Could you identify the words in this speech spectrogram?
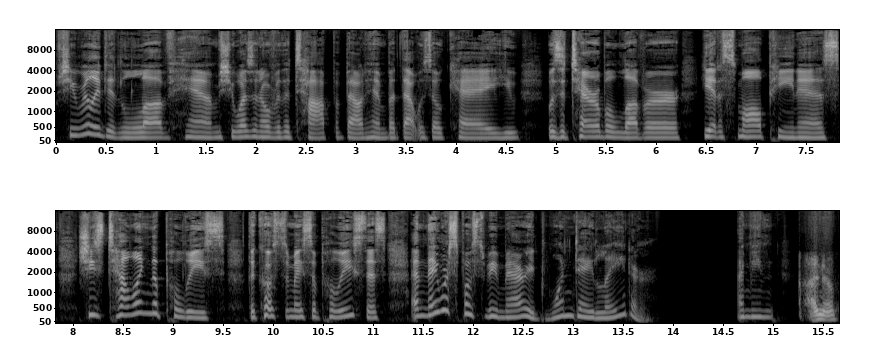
she really didn't love him. She wasn't over the top about him, but that was okay. He was a terrible lover. He had a small penis. She's telling the police, the Costa Mesa police, this, and they were supposed to be married one day later. I mean, I know.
